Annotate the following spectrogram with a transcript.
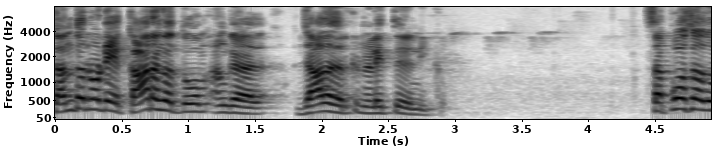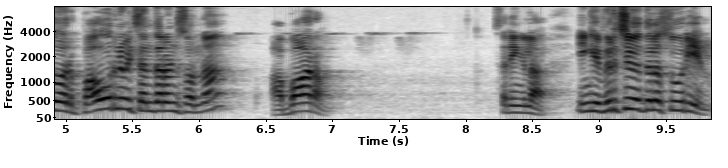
சந்திரனுடைய காரகத்துவம் அங்கே ஜாதகருக்கு நிலைத்து நிற்கும். சப்போஸ் அது ஒரு பௌர்ணமி சந்திரன் சொன்னால் அபாரம். சரிங்களா? இங்கே விருச்சிகத்தில் சூரியன்.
